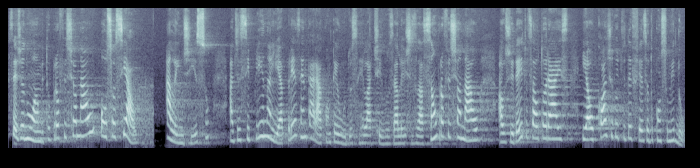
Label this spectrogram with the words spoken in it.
seja no âmbito profissional ou social. Além disso, a disciplina lhe apresentará conteúdos relativos à legislação profissional, aos direitos autorais e ao Código de Defesa do Consumidor.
